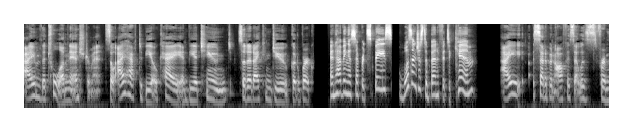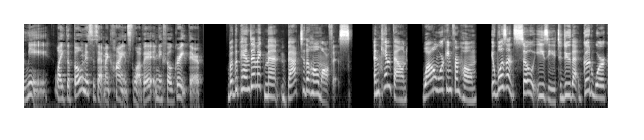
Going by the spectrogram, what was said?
I am the tool, I'm the instrument. So I have to be okay and be attuned so that I can do good work. And having a separate space wasn't just a benefit to Kim, I set up an office that was for me. Like the bonus is that my clients love it and they feel great there. But the pandemic meant back to the home office. And Kim found, while working from home, it wasn't so easy to do that good work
